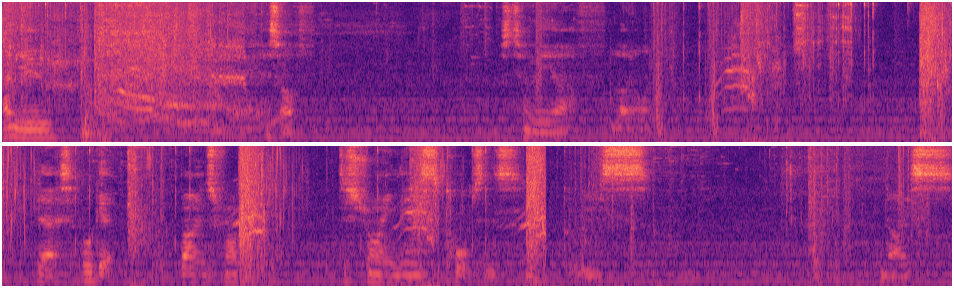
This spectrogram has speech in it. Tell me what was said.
And you. Piss off. Let's turn the uh, light on. Yes, we'll get bones from destroying these corpses. Grease. Nice.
